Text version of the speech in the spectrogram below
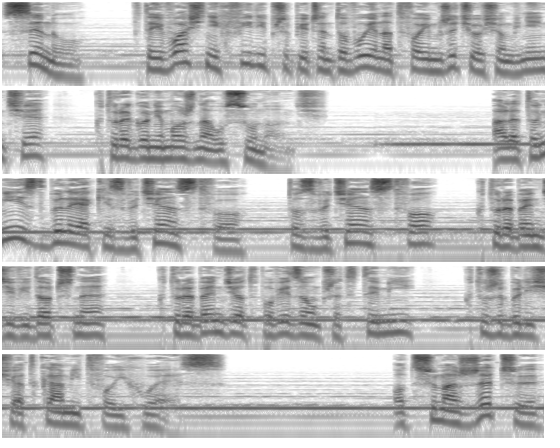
Synu, w tej właśnie chwili przypieczętowuję na Twoim życiu osiągnięcie, którego nie można usunąć. Ale to nie jest byle jakie zwycięstwo, to zwycięstwo, które będzie widoczne, które będzie odpowiedzią przed tymi, którzy byli świadkami Twoich łez. Otrzymasz rzeczy,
